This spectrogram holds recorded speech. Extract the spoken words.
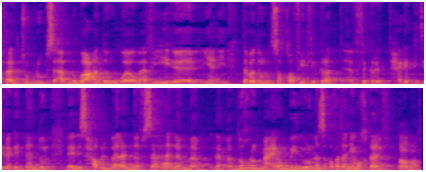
فال two groups قابلوا بعض وبقى في آه، يعني تبادل ثقافي لفكرات فكرة حاجات كتيرة جدا دول لأن أصحاب البلد نفسها لما لما بنخرج معاهم بيقولوا لنا ثقافة تانية مختلفة. طبعا.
